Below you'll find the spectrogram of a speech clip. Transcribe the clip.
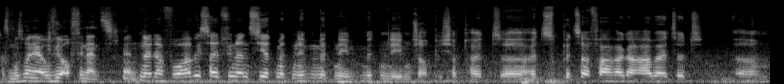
das muss man ja irgendwie auch finanzieren. Na, davor habe ich es halt finanziert mit, ne- mit, ne- mit einem Nebenjob. Ich habe halt äh, als Pizzafahrer gearbeitet. Ähm,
